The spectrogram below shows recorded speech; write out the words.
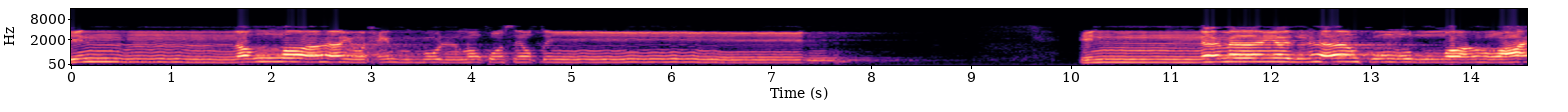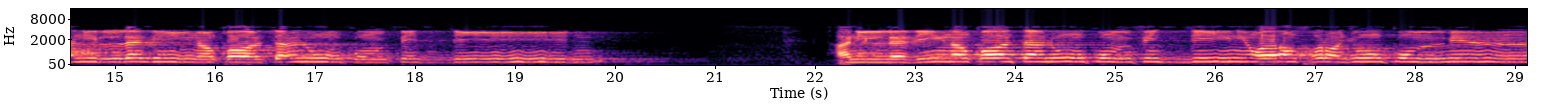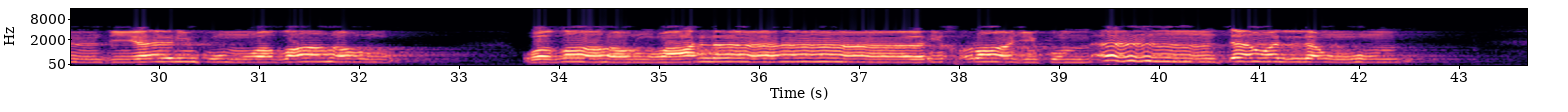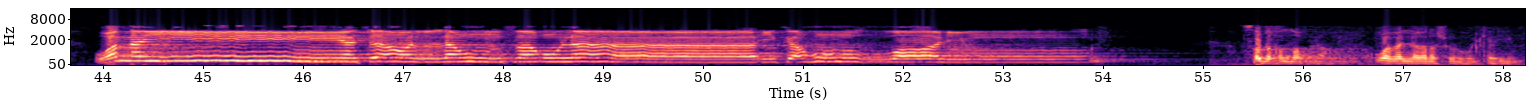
إن الله يحب المقسطين إنما ينهاكم الله عن الذين قاتلوكم في الدين عن الذين قاتلوكم في الدين وأخرجوكم من دياركم وظاهروا وظاهروا على إخراجكم أن تولوهم ومن يتولهم فأولئك هم الظالمون صدق الله العظيم وبلغ رسوله الكريم.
